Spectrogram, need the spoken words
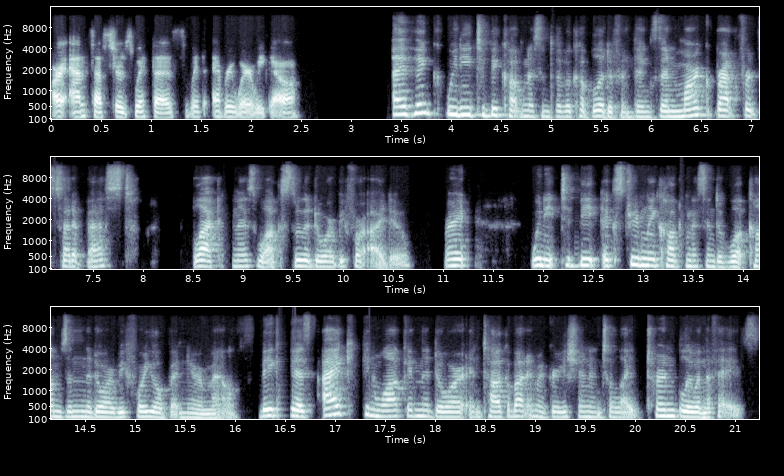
our ancestors with us with everywhere we go. I think we need to be cognizant of a couple of different things and mark bradford said it best blackness walks through the door before i do right? We need to be extremely cognizant of what comes in the door before you open your mouth because i can walk in the door and talk about immigration until i turn blue in the face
